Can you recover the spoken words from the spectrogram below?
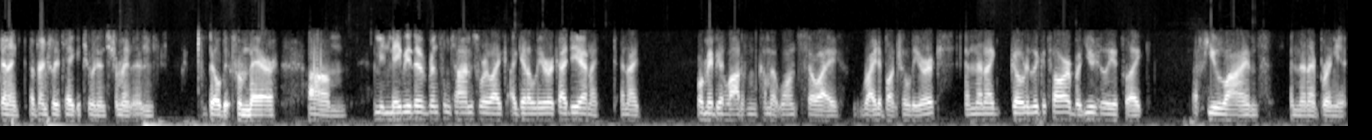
then I eventually take it to an instrument and build it from there. Um, I mean, maybe there have been some times where like I get a lyric idea and I and I, or maybe a lot of them come at once, so I write a bunch of lyrics and then I go to the guitar. But usually it's like a few lines and then I bring it.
